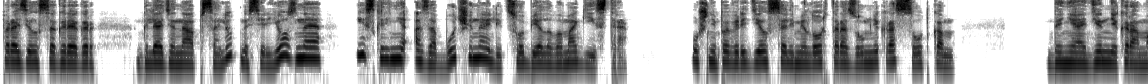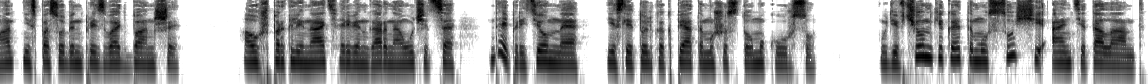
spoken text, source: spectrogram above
поразился Грегор, глядя на абсолютно серьезное, искренне озабоченное лицо белого магистра. Уж не повредился ли милорд-разумник рассудком? Да ни один некромант не способен призвать банши. А уж проклинать Ревенгар научится, да и притемная, если только к пятому-шестому курсу. У девчонки к этому сущий антиталант.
